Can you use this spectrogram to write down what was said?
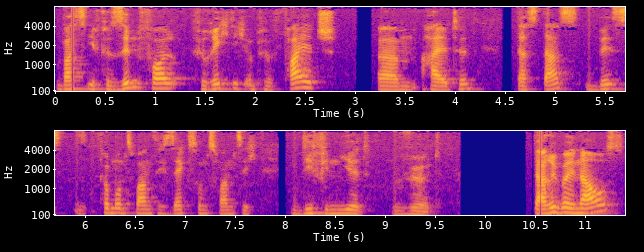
was ihr für sinnvoll, für richtig und für falsch ähm, haltet, dass das bis 25, 26 definiert wird. Darüber hinaus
